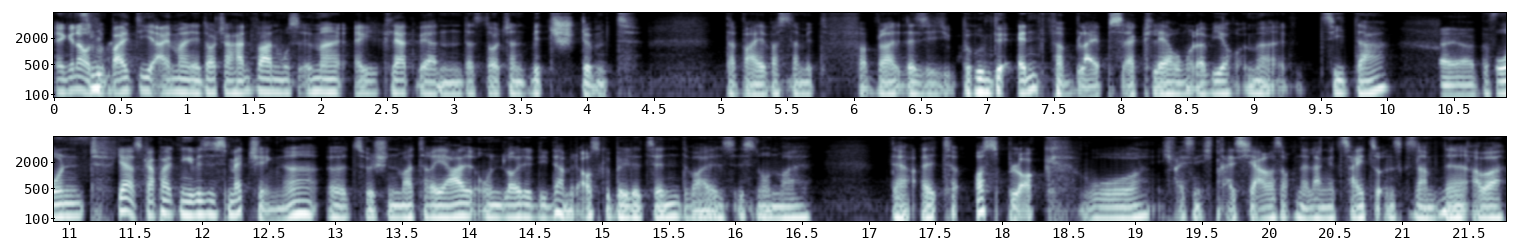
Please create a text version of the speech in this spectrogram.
Ja, genau, sobald die einmal in deutscher Hand waren, muss immer erklärt werden, dass Deutschland mitstimmt dabei, was damit verbleibt, also die berühmte Endverbleibserklärung oder wie auch immer zieht da. Ja, ja, und ja, es gab halt ein gewisses Matching ne, äh, zwischen Material und Leute, die damit ausgebildet sind, weil es ist nun mal der alte Ostblock, wo, ich weiß nicht, 30 Jahre ist auch eine lange Zeit so insgesamt, ne? Aber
